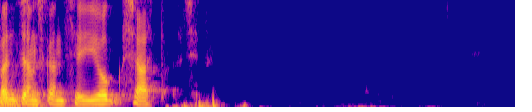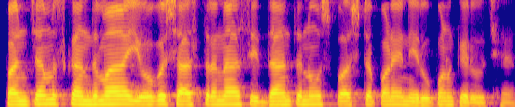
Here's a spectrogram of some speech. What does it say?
પંચમ સ્કંદ છે યોગ શાસ્ત્ર છે. પંચમ સ્કંદમાં યોગશાસ્ત્રના સિદ્ધાંતનું સ્પષ્ટપણે નિરૂપણ કર્યું છે.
